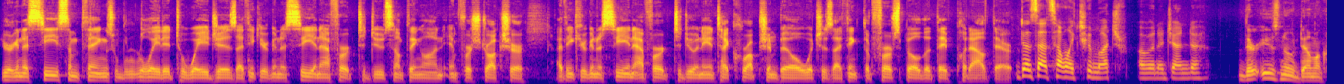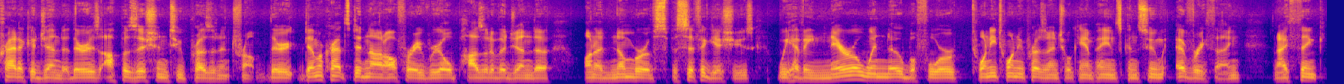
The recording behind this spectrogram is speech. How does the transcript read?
you're gonna see some things related to wages. I think you're gonna see an effort to do something on infrastructure. I think you're gonna see an effort to do an anti-corruption bill, which is I think the first bill that they've put out there. Does that sound like too much of an agenda? There is no Democratic agenda. There is opposition to President Trump. There, Democrats did not offer a real positive agenda on a number of specific issues. We have a narrow window before 2020 presidential campaigns consume everything. And I think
